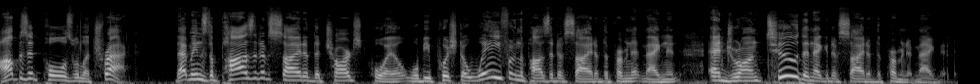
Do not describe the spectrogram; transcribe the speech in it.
opposite poles will attract. That means the positive side of the charged coil will be pushed away from the positive side of the permanent magnet and drawn to the negative side of the permanent magnet.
